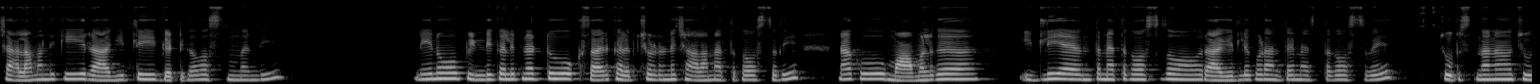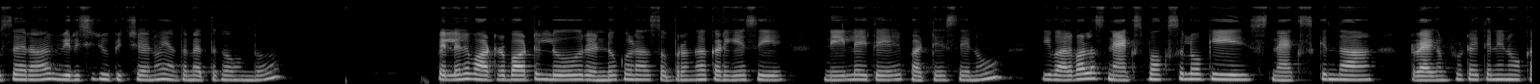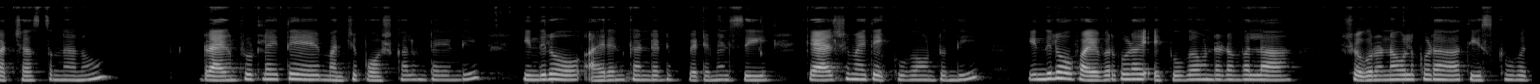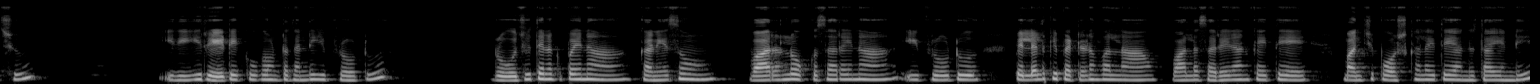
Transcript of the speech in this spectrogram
చాలామందికి రాగి ఇడ్లీ గట్టిగా వస్తుందండి. నేను పిండి కలిపినట్టు ఒకసారి కలిపి చూడండి చాలా మెత్తగా వస్తుంది. నాకు మామూలుగా ఇడ్లీ ఎంత మెత్తగా వస్తుందో రాగి ఇడ్లీ కూడా అంతే మెత్తగా వస్తుంది. చూపిస్తున్నాను చూసారా? విరిచి చూపించాను ఎంత మెత్తగా ఉందో. పిల్లల వాటర్ బాటిళ్ళు రెండు కూడా శుభ్రంగా కడిగేసి నీళ్ళైతే పట్టేసాను. ఇవాళ వాళ్ళ స్నాక్స్ బాక్స్లోకి స్నాక్స్ కింద డ్రాగన్ ఫ్రూట్ అయితే నేను కట్ చేస్తున్నాను. డ్రాగన్ ఫ్రూట్లో అయితే మంచి పోషకాలు ఉంటాయండి. ఇందులో iron content vitamin C calcium అయితే ఎక్కువగా ఉంటుంది. ఇందులో ఫైబర్ కూడా ఎక్కువగా ఉండడం వల్ల షుగర్ ఉన్న వాళ్ళు కూడా తీసుకోవచ్చు. ఇది రేట్ ఎక్కువగా ఉంటుందండి ఈ ఫ్రూటు. రోజు తినకపోయినా కనీసం వారంలో ఒక్కసారైనా ఈ ఫ్రూటు పిల్లలకి పెట్టడం వలన వాళ్ళ శరీరానికైతే మంచి పోషకాలు అయితే అందుతాయండి.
